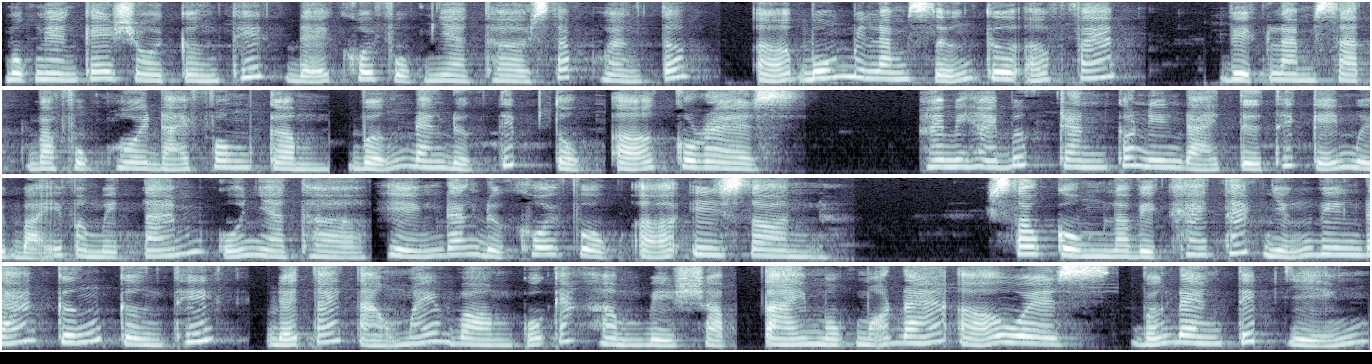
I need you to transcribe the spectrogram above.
Một ngàn cây sồi cần thiết để khôi phục nhà thờ sắp hoàn tất ở 45 xưởng cưa ở Pháp. Việc làm sạch và phục hồi đại phong cầm vẫn đang được tiếp tục ở Corrèze. 22 bức tranh có niên đại từ thế kỷ 17 và 18 của nhà thờ hiện đang được khôi phục ở Ison. Sau cùng là việc khai thác những viên đá cứng cần thiết để tái tạo mái vòm của các hầm bị sập tại một mỏ đá ở Wales vẫn đang tiếp diễn.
